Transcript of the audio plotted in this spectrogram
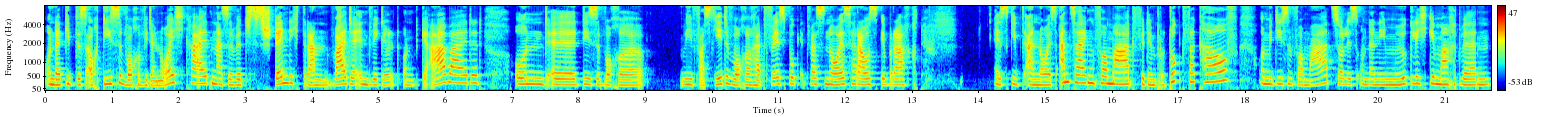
Und da gibt es auch diese Woche wieder Neuigkeiten. Also wird ständig dran weiterentwickelt und gearbeitet. Und äh, diese Woche, wie fast jede Woche, hat Facebook etwas Neues herausgebracht. Es gibt ein neues Anzeigenformat für den Produktverkauf und mit diesem Format soll es Unternehmen möglich gemacht werden,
